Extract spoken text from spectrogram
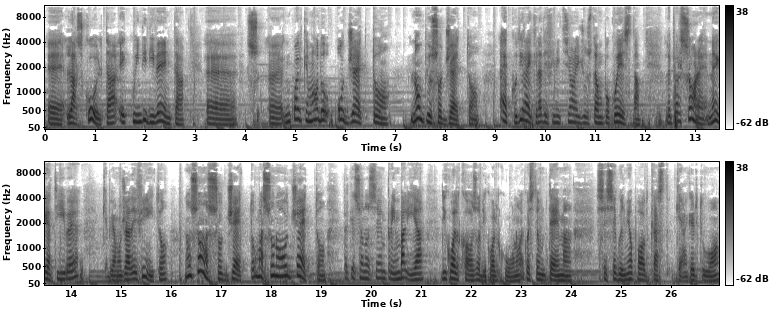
eh, l'ascolta e quindi diventa eh, eh, in qualche modo oggetto, non più soggetto. Ecco, direi che la definizione giusta è un po' questa. Le persone negative, che abbiamo già definito, non sono soggetto, ma sono oggetto, perché sono sempre in balia di qualcosa o di qualcuno. E questo è un tema, se segui il mio podcast, che è anche il tuo,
